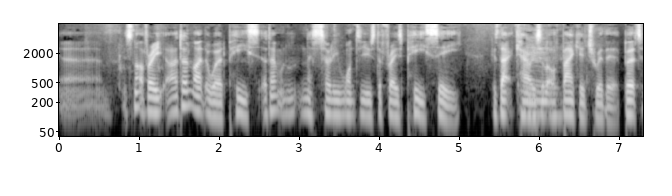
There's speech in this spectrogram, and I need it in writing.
um, it's not a very, I don't like the word peace. I don't necessarily want to use the phrase PC because that carries a lot of baggage with it. But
